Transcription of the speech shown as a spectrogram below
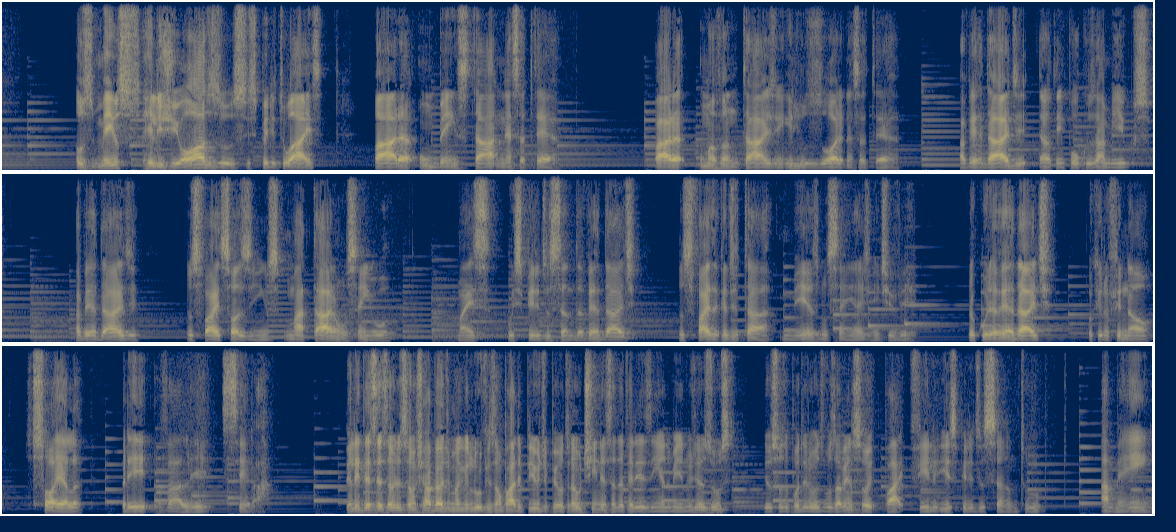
os meios religiosos, espirituais, para um bem-estar nessa terra. para uma vantagem ilusória nessa terra. A verdade, ela tem poucos amigos. A verdade nos faz sozinhos. Mataram o Senhor, mas o Espírito Santo da verdade nos faz acreditar, mesmo sem a gente ver. Procure a verdade, porque no final só ela prevalecerá. Pela intercessão de São Chabel de Mangluf, São Padre Pio de Peltrautina, Santa Teresinha do Menino Jesus, Deus Todo-Poderoso vos abençoe. Pai, Filho e Espírito Santo. Amém.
